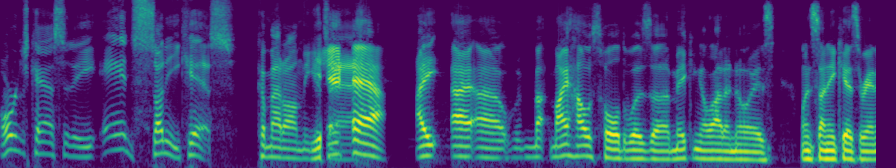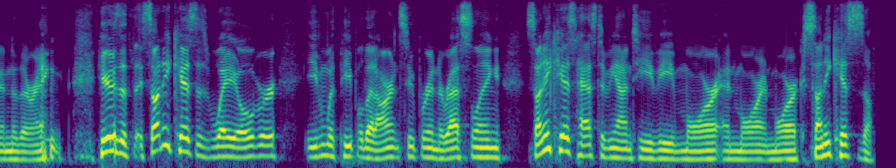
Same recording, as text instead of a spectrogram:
Orange Cassidy and Sonny Kiss come out on the attack. Yeah, I, I, uh, my, my household was uh, making a lot of noise when Sonny Kiss ran into the ring. Here's the thing: Sonny Kiss is way over, even with people that aren't super into wrestling. Sonny Kiss has to be on TV more and more and more. Sonny Kiss is a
